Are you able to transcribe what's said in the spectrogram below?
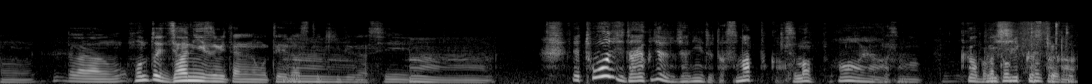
うん、だからあの本当にジャニーズみたいなのも手出して聴いてたし、うんで当時大学時代のジャニーズって言ったら SMAP か？ SMAP。ああいやスマッかプ V6 とか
